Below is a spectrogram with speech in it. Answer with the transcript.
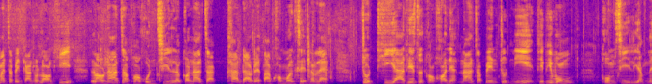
มันจะเป็นการทดลองที่เราน่าจะพอคุ้นชิน แล้วก็น่าจะคาดเดาได้ตาม common sense นั่นแหละ จุดที่ยากที่สุดของข้อเนี้ยน่าจะเป็นจุดนี้ที่พี่วงกลมสี่เหลี่ยมใน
